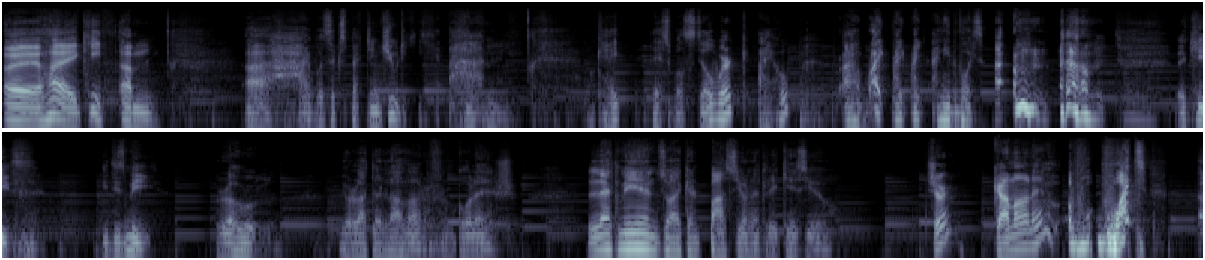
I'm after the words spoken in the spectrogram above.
Uh, hi, Keith. Um, uh, I was expecting Judy. Um, okay, this will still work. I hope. Uh, right, right, right. I need the voice. Uh, uh, Keith, it is me, Raoul, your Latin lover from college. Let me in so I can passionately kiss you. Sure, come on in. Uh, what? Uh,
